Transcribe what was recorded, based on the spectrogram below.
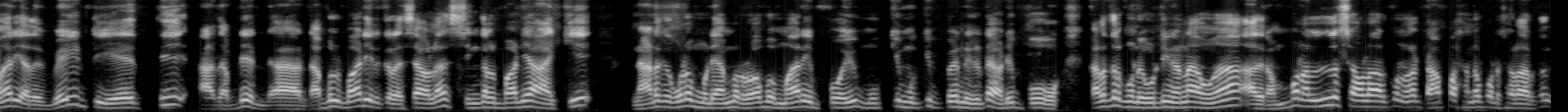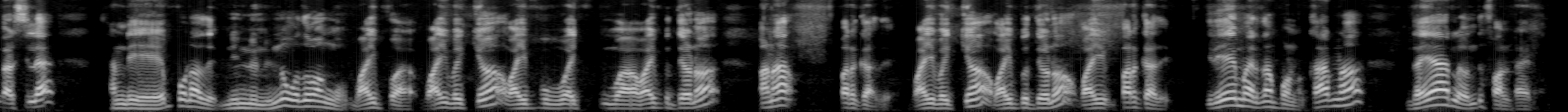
மாதிரி அதை வெயிட் ஏற்றி அதை அப்படியே டபுள் பாடி இருக்கிற சேவலை சிங்கிள் பாடியாக ஆக்கி நடக்க கூட முடியாமல் ரோபோ மாதிரி போய் முக்கி முக்கி பேண்டுக்கிட்டு அப்படியே போவோம். களத்தில் கொண்டு விட்டிங்கன்னா அவங்க அது ரொம்ப நல்ல சேவலாக இருக்கும். நல்லா டாப்பாக சண்டை போட சேவலாக இருக்கும். கடைசியில் சண்டையே போடாது. நின்று நின்று உதவாங்க வாய்ப்பை வாய் வைக்கும் வாய்ப்பு வை- வா- வாய்ப்பு தேடும். ஆனால் பறக்காது. வாய் வைக்கும் வாய்ப்பு தேடும் வாய் பறக்காது. இதே மாதிரி தான் போகணும் காரணம் தயாரில் வந்து ஃபால்ட் ஆகிடும்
